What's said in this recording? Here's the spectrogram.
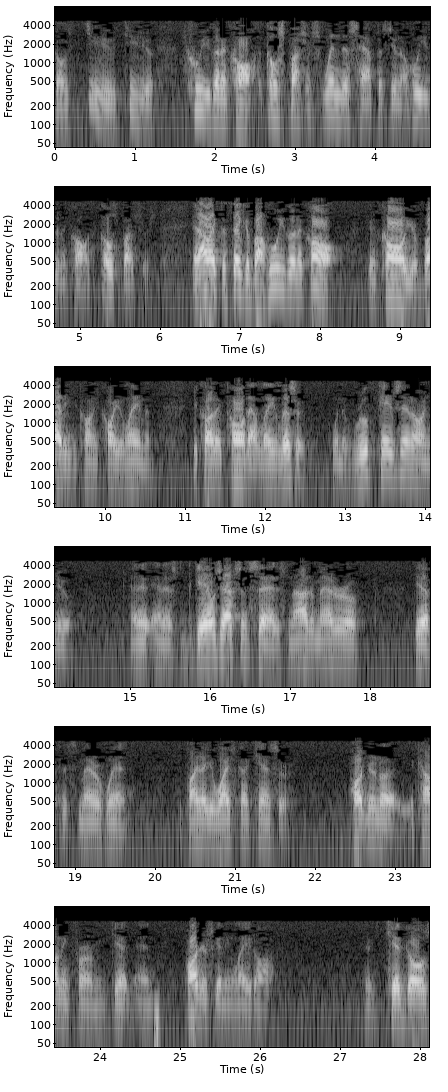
goes, gee, gee, who are you going to call? The Ghostbusters. When this happens, you know, who are you going to call? The Ghostbusters. And I like to think about who are you going to call? You're call your buddy. Going to call your layman. You call it call that lay lizard. When the roof caves in on you, and, it, and as Gail Jackson said, it's not a matter of if, it's a matter of when. You find out your wife's got cancer. Partner in an accounting firm get and partner's getting laid off. Your kid goes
